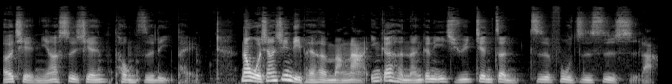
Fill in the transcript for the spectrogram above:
而且你要事先通知理赔。那我相信理赔很忙啦，应该很难跟你一起去见证支付之事实啦。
